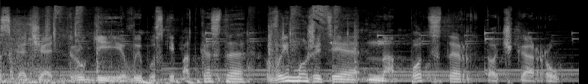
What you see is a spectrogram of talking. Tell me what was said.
Скачать другие выпуски подкаста вы можете на podster.ru.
